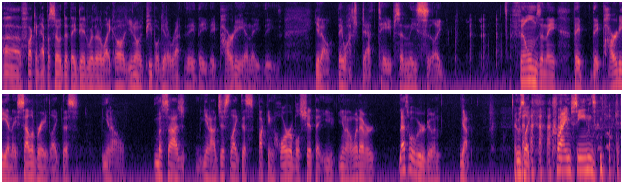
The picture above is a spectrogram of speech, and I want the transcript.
uh, fucking episode that they did where they're like, oh, you know, people get around, they, they, they party and they, they, you know, they watch death tapes and these like films and they, they, they party and they celebrate like this, you know, massage, you know, just like this fucking horrible shit that you, you know, whatever. That's what we were doing. Yeah. It was like crime scenes and fucking.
